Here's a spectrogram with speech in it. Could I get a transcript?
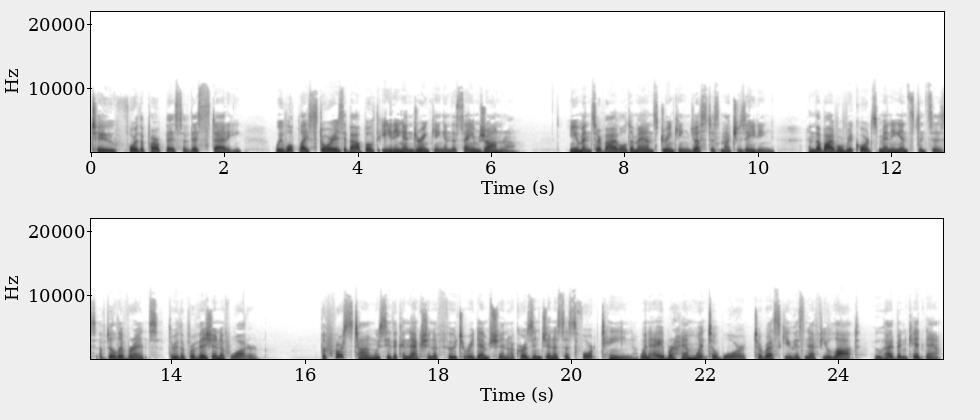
2. For the purpose of this study, we will place stories about both eating and drinking in the same genre. Human survival demands drinking just as much as eating, and the Bible records many instances of deliverance through the provision of water. The first time we see the connection of food to redemption occurs in Genesis 14, when Abraham went to war to rescue his nephew Lot, who had been kidnapped.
